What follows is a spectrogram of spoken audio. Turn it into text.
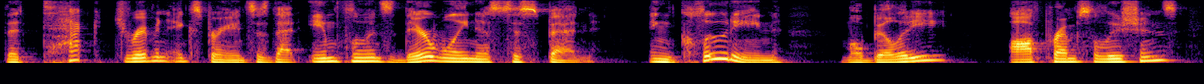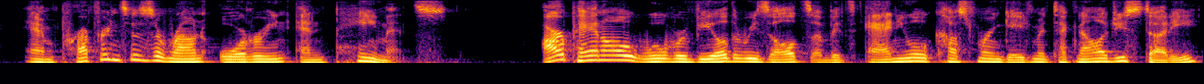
the tech driven experiences that influence their willingness to spend, including mobility, off prem solutions, and preferences around ordering and payments. Our panel will reveal the results of its annual customer engagement technology study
